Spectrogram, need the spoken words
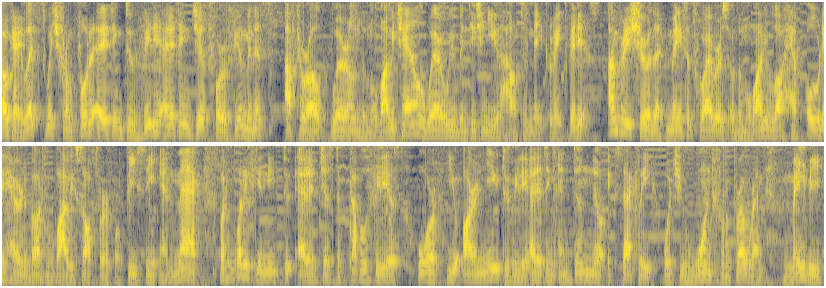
Okay, let's switch from photo editing to video editing just for a few minutes. After all, we're on the Movavi channel where we've been teaching you how to make great videos. I'm pretty sure that many subscribers of the Movavi vlog have already heard about Movavi software for PC and Mac, but what if you need to edit just a couple of videos or you are new to video editing and don't know exactly what you want from a program. Maybe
